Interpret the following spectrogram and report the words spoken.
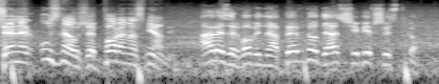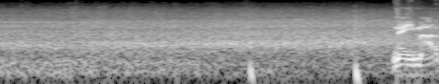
Trener uznał, że pora na zmiany. A rezerwowy na pewno da z siebie wszystko. Neymar.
